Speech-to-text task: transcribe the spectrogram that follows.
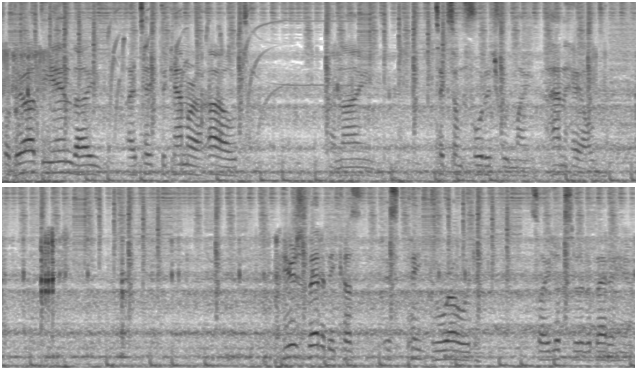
So there at the end I I take the camera out and I take some footage with my handheld. Here's better because it's paved road, so it looks a little better here.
